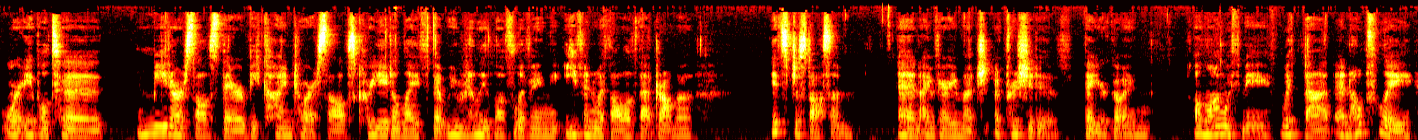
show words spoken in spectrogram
we're able to meet ourselves there, be kind to ourselves, create a life that we really love living, even with all of that drama. It's just awesome. And I'm very much appreciative that you're going along with me with that and hopefully,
